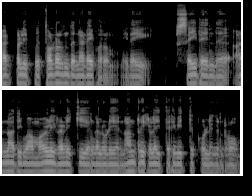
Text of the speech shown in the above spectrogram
கற்பழிப்பு தொடர்ந்து நடைபெறும். இதை செய்த இந்த அண்ணாதிமா மகளிர் அணிக்கு எங்களுடைய நன்றிகளை தெரிவித்துக் கொள்ளுகின்றோம்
